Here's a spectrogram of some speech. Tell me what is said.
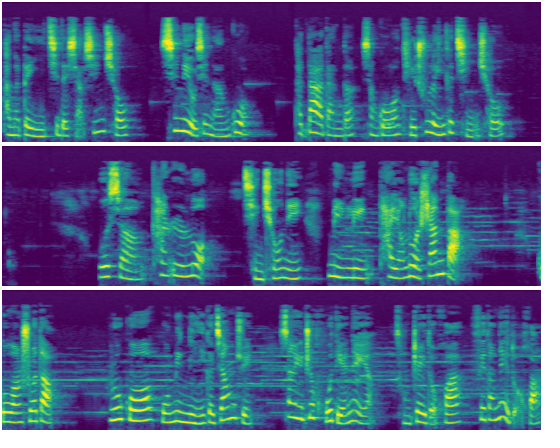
他那被遗弃的小星球，心里有些难过。他大胆地向国王提出了一个请求：“我想看日落，请求您命令太阳落山吧。”国王说道：“如果我命令一个将军。”像一只蝴蝶那样从这朵花飞到那朵花，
